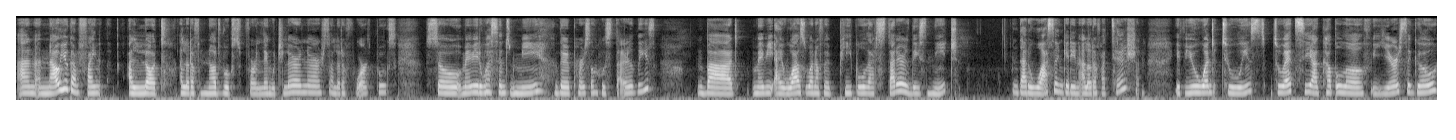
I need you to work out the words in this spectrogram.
and now you can find a lot a lot of notebooks for language learners a lot of workbooks so maybe it wasn't me the person who started this but maybe i was one of the people that started this niche that wasn't getting a lot of attention. If you went to Inst- to Etsy a couple of years ago,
